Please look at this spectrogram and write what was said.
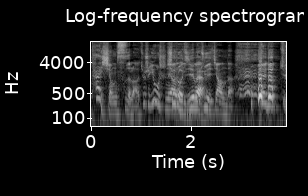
太相似了，就是又是那样一个倔强的，对对，就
